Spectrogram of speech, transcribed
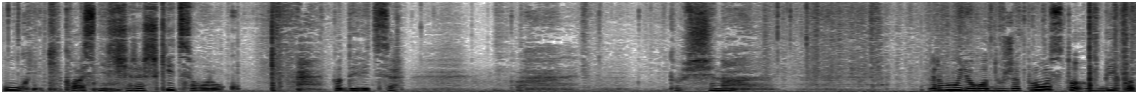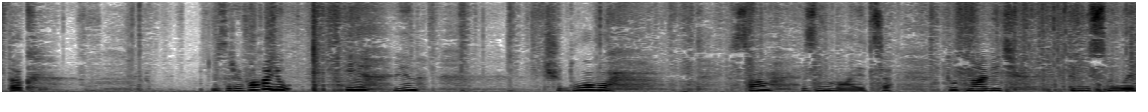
Ух, які класні черешки цього року. Подивіться. Товщина. Рву його дуже просто, в бік отак зриваю, і він чудово сам знімається. Тут навіть тріснули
